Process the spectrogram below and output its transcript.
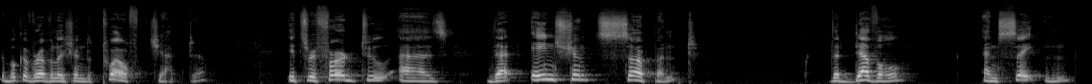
the book of Revelation, the 12th chapter. It's referred to as that ancient serpent, the devil, and Satan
